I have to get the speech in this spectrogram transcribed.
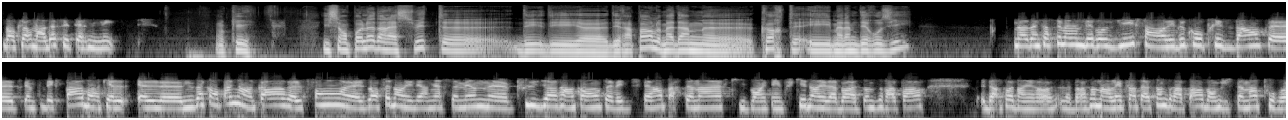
Donc, leur mandat, s'est terminé. OK. Ils sont pas là dans la suite des, des, des, rapports, là, Madame Corte et Madame Desrosiers? Madame Corté et Madame Desrosiers sont les deux coprésidentes euh, du comité d'experts, donc elles, elles euh, nous accompagnent encore. Elles font, euh, elles ont fait dans les dernières semaines plusieurs rencontres avec différents partenaires qui vont être impliqués dans l'élaboration du rapport, dans, pas dans l'élaboration, dans l'implantation du rapport, donc justement pour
